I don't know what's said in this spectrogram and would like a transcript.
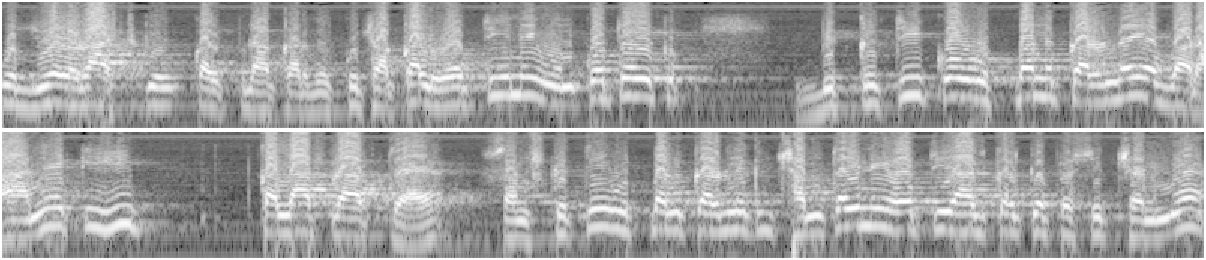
उज्जवल राष्ट्र की कल्पना कर दे? कुछ अकल होती नहीं। उनको तो एक विकृति को उत्पन्न करने या बढ़ाने की ही कला प्राप्त है। संस्कृति उत्पन्न करने की क्षमता ही नहीं होती आजकल के प्रशिक्षण में।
